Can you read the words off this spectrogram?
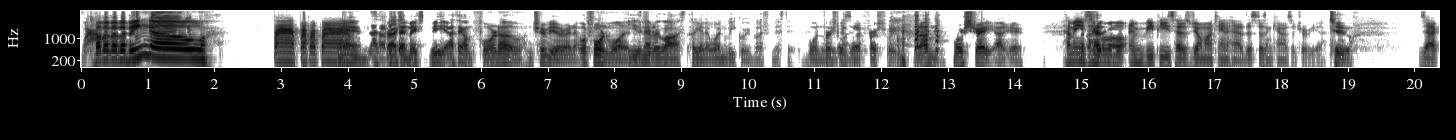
Wow. Ba- ba- ba- ba- Bingo! Man, I think that makes me. I think I'm four and zero in trivia right now, or four and one. He's never lost. Oh yeah, that one week where we both missed it. one first week. was the first week. but I'm four straight out here. How many Super have- Bowl MVPs has Joe Montana had? This doesn't count as a trivia. Two. Zach?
